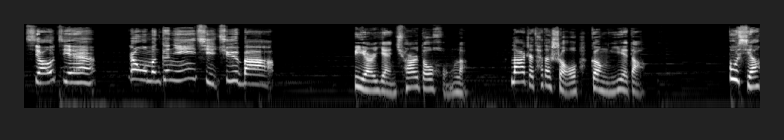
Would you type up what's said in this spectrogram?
小姐，让我们跟您一起去吧。碧儿眼圈都红了，拉着他的手哽咽道：“不行，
